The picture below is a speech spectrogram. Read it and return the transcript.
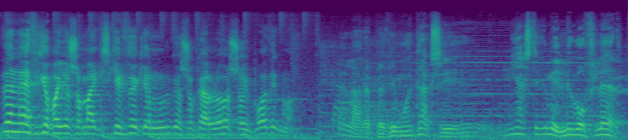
Δεν έφυγε ο παλιός ο Μάκης και ήρθε ο καινούριος, ο καλός, ο υπόδειγμα; Έλα ρε παιδί μου, εντάξει, μια στιγμή, λίγο φλερτ.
